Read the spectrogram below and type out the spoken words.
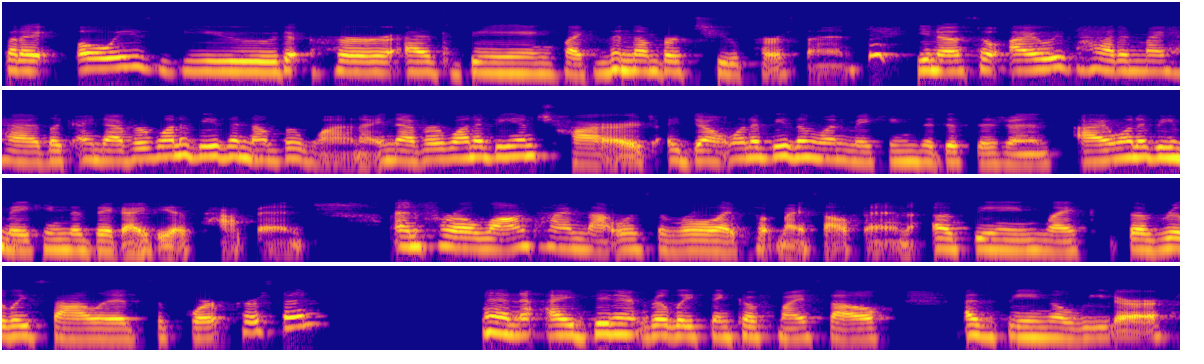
but I always viewed her as being like the number two person, you know. So I always had in my head, like, I never want to be the number one. I never want to be in charge. I don't want to be the one making the decisions. I want to be making the big ideas happen. And for a long time, that was the role I put myself in of being like the really solid support person. And I didn't really think of myself as being a leader.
